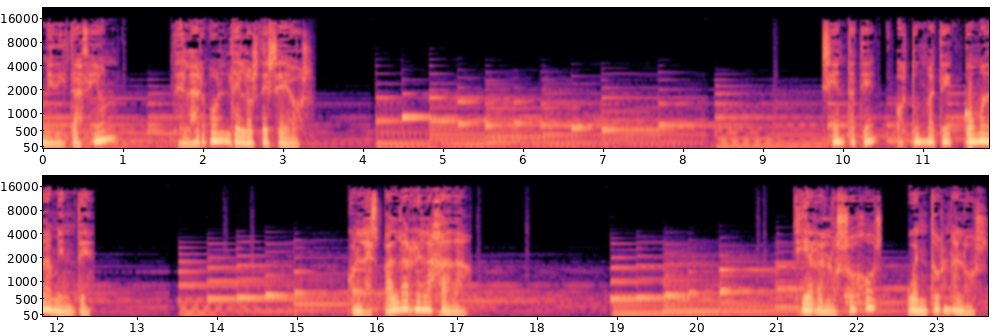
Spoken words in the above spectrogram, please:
Meditación del árbol de los deseos. Siéntate o túmbate cómodamente, con la espalda relajada. Cierra los ojos o entórnalos,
